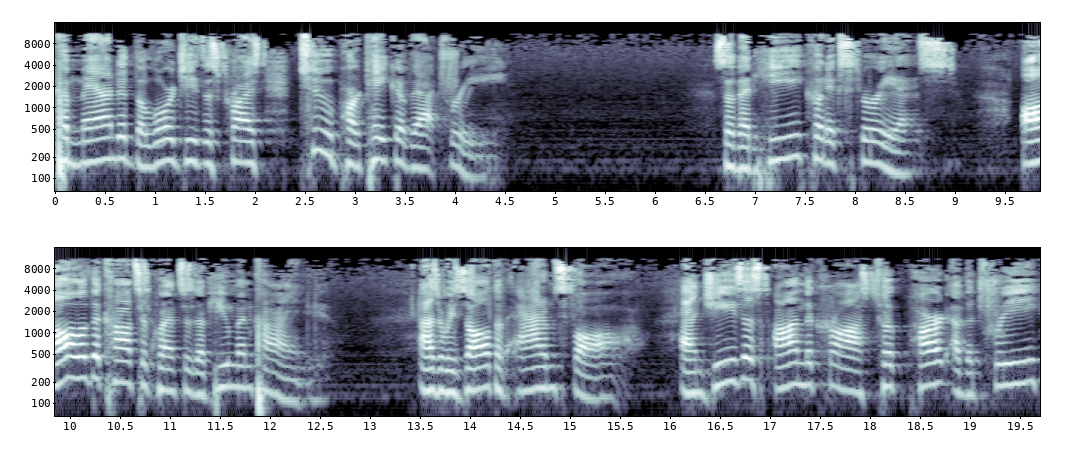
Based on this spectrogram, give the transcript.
commanded the Lord Jesus Christ to partake of that tree so that he could experience all of the consequences of humankind as a result of Adam's fall. And Jesus on the cross took part of the tree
